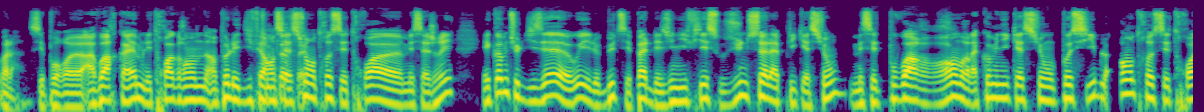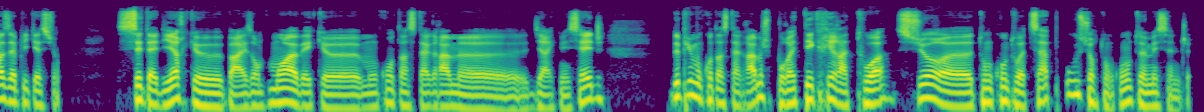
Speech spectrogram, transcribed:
Voilà, c'est pour euh, avoir quand même les trois grandes, un peu les différenciations entre ces trois euh, messageries. Et comme tu le disais, euh, oui, le but c'est pas de les unifier sous une seule application, mais c'est de pouvoir rendre la communication possible entre ces trois applications. C'est-à-dire que, par exemple, moi avec mon compte Instagram Direct Message, depuis mon compte Instagram, je pourrais t'écrire à toi sur ton compte WhatsApp ou sur ton compte Messenger.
